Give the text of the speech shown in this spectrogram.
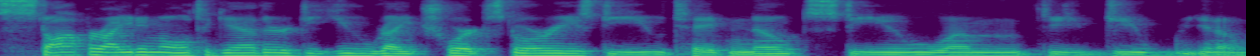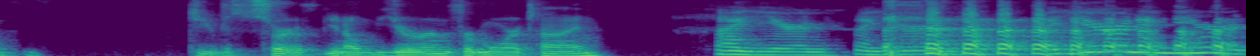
Stop writing altogether? Do you write short stories? Do you take notes? Do you um do you do you you know do you just sort of you know yearn for more time? I yearn, I yearn, I yearn and yearn.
